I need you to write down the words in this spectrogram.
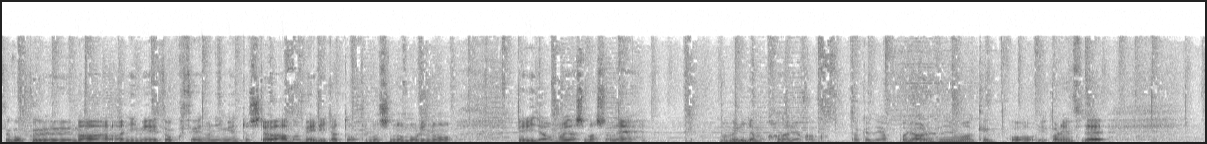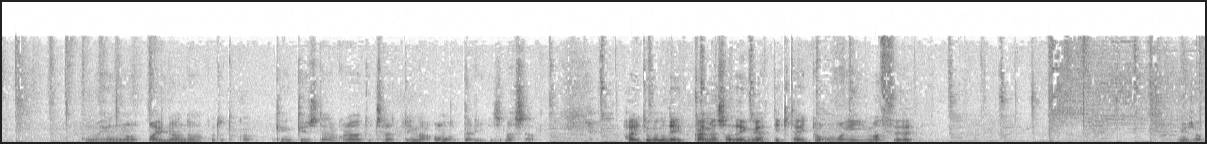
すごくまあアニメ属性の人間としては、まあ、メリダとその死の森のメリダを思い出しましたね。まあ、メリダもかなり赤かったけど、やっぱりあれ辺は結構リファレンスで、この辺のアイルランドのこととか研究したのかなとちらっと今思ったりしました。はい、ということで1回目のシャドーイングやっていきたいと思います。よいしょ。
